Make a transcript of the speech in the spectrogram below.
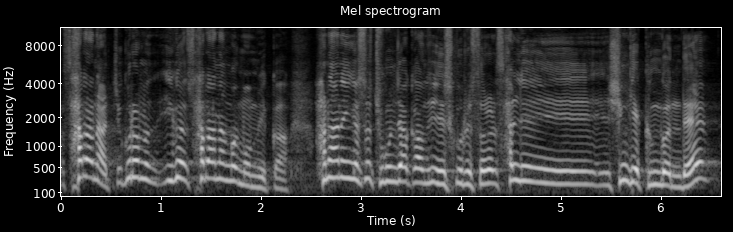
살아났죠. 그러면 이거 살아난 건 뭡니까? 하나님께서 죽은 자 가운데 예수 그리스도를 살리신 게 근건데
